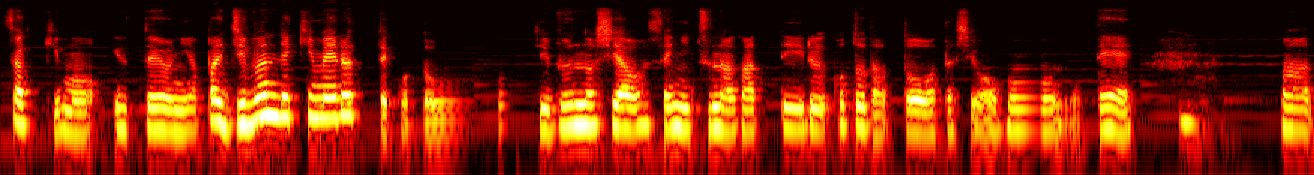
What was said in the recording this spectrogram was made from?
さっきも言ったように、やっぱり自分で決めるってことを、自分の幸せにつながっていることだと私は思うので、まあ、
